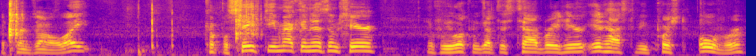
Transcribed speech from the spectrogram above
It turns on a light. A couple safety mechanisms here. If we look, we got this tab right here. It has to be pushed over.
